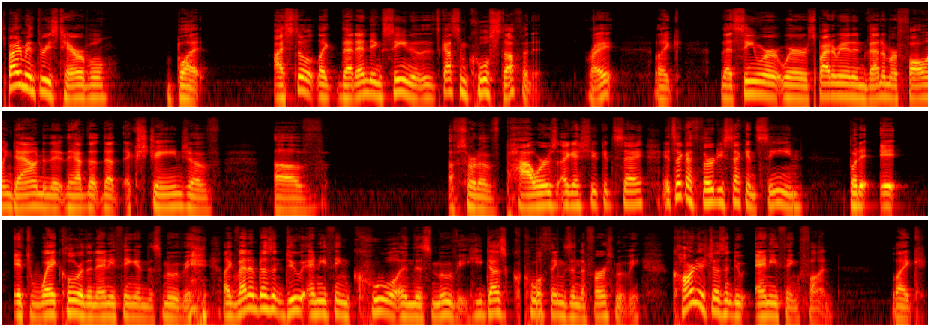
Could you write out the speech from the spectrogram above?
Spider Man Three is terrible, but I still like that ending scene. It's got some cool stuff in it, right? Like that scene where where Spider Man and Venom are falling down, and they, they have that that exchange of of of sort of powers, I guess you could say. It's like a thirty second scene, but it, it it's way cooler than anything in this movie. like Venom doesn't do anything cool in this movie. He does cool things in the first movie. Carnage doesn't do anything fun. Like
